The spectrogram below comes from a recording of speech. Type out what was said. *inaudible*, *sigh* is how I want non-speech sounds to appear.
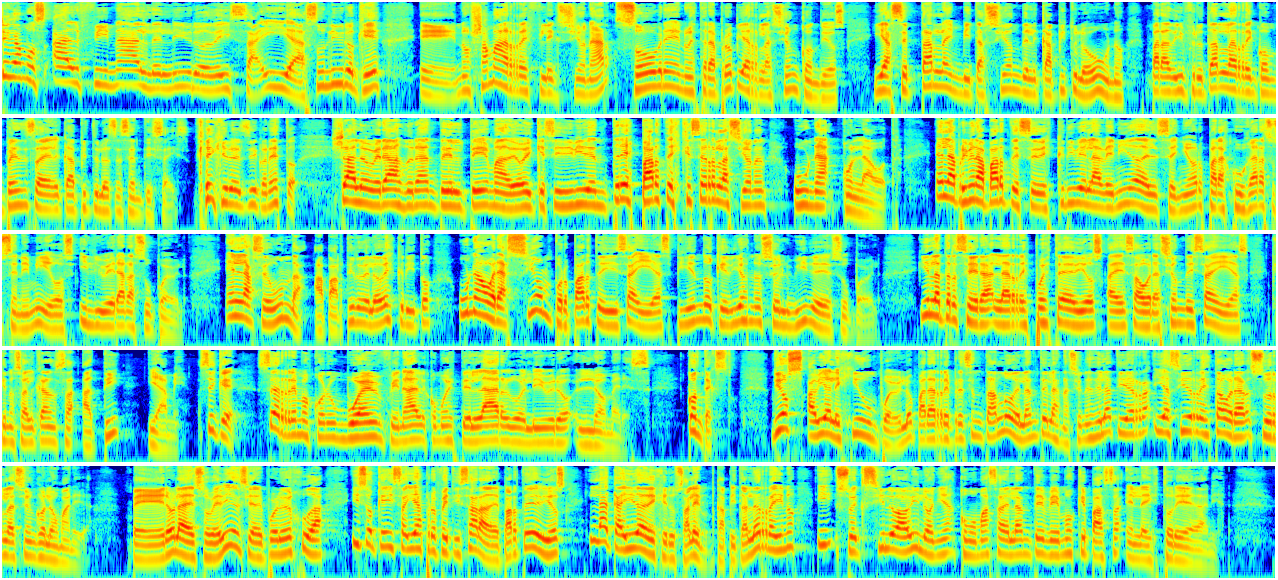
Llegamos al final del libro de Isaías, un libro que eh, nos llama a reflexionar sobre nuestra propia relación con Dios y aceptar la invitación del capítulo 1 para disfrutar la recompensa del capítulo 66. *laughs* ¿Qué quiero decir con esto? Ya lo verás durante el tema de hoy que se divide en tres partes que se relacionan una con la otra. En la primera parte se describe la venida del Señor para juzgar a sus enemigos y liberar a su pueblo. En la segunda, a partir de lo descrito, una oración por parte de Isaías pidiendo que Dios no se olvide de su pueblo. Y en la tercera, la respuesta de Dios a esa oración de Isaías que nos alcanza a ti y a mí. Así que cerremos con un buen final como este largo libro lo merece. Contexto. Dios había elegido un pueblo para representarlo delante de las naciones de la tierra y así restaurar su relación con la humanidad. Pero la desobediencia del pueblo de Judá hizo que Isaías profetizara de parte de Dios la caída de Jerusalén, capital del reino, y su exilio a Babilonia, como más adelante vemos que pasa en la historia de Daniel.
